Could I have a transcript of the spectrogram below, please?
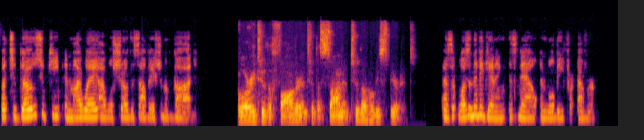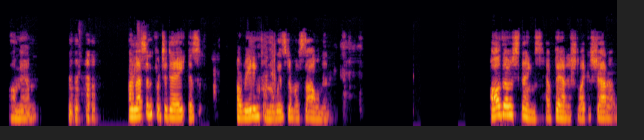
But to those who keep in my way, I will show the salvation of God. Glory to the Father, and to the Son, and to the Holy Spirit. as it was in the beginning, is now, and will be forever. Amen. Our lesson for today is a reading from the Wisdom of Solomon. All those things have vanished like a shadow,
